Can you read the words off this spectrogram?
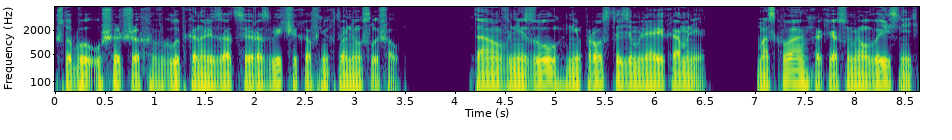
чтобы ушедших вглубь канализации разведчиков никто не услышал. Там внизу не просто земля и камни. Москва, как я сумел выяснить,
